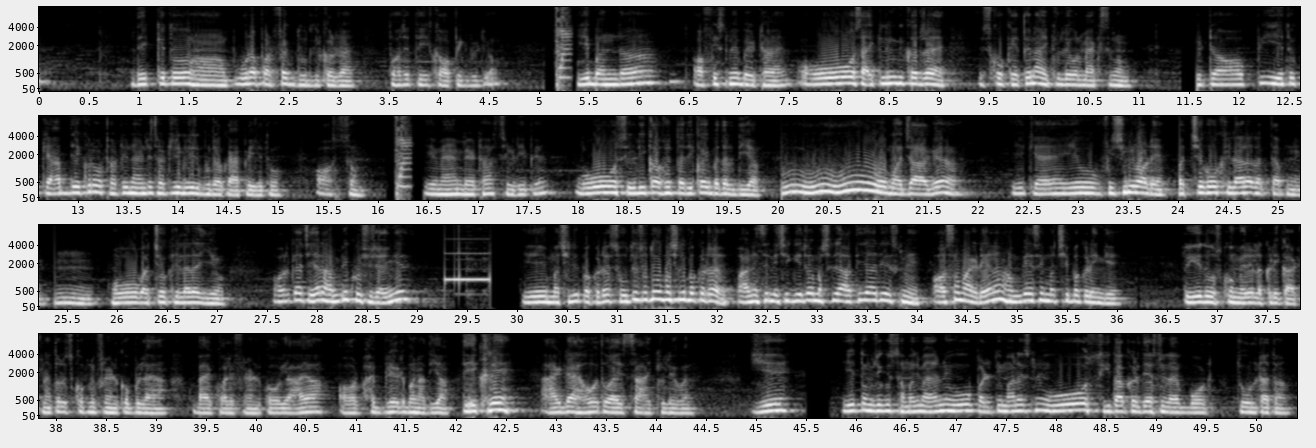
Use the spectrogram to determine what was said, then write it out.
देख के तो हाँ पूरा परफेक्ट दूध निकल रहा है। दो हज़ार तेईस का ऑपिक वीडियो ये बंदा ऑफ़िस में बैठा है। ओ साइकिलिंग भी कर रहा है। इसको कहते हैं ना आई लेवल मैक्सिमम टॉपी ये तो कैप देख रहे हो थर्टी नाइनटी थर्टी डिग्री पूरा कैप है ये तो। ऑसम ये मैम बैठा सीढ़ी पे। वो सीढ़ी का उसने तरीका ही बदल दिया। वो मज़ा आ गया। ये क्या है? ये वो फिशिंग रॉड है। बच्चे को खिला रहा लगता है अपने। हम्म वो बच्चे को खिला रहा ये। और क्या चाहिए यार, हम भी खुश हो जाएँगे। ये मछली पकड़ रहा सोते सोते वो मछली पकड़ रहा है। पानी से नीचे गिर रहा है। मछली आती जा रही है उसमें। औसम आइडिया ना, हम भी ऐसे मछली पकड़ेंगे। तो ये दोस्त को मेरे लकड़ी काटना था और उसको अपने फ्रेंड को बुलाया बाइक वाले फ्रेंड को, ये आया और भाई ब्लेड बना दिया। देख रहे आइडिया हो तो ऐसा आई लेवल ये ये तो मुझे कुछ समझ में आया नहीं, वो पलटी मारा इसने, वो सीधा कर दिया इसने लाइफ बोर्ड जो उल्टा था।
